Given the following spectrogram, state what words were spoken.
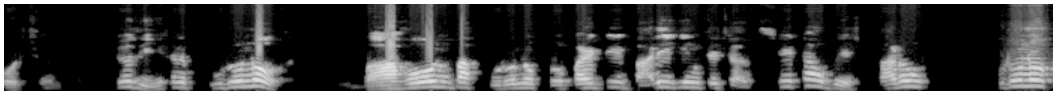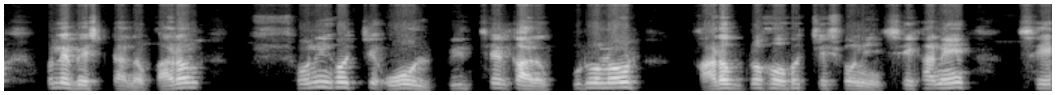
পর্যন্ত। যদি এখানে পুরনো বাহন বা পুরনো প্রপার্টি বাড়ি কিনতে চান, সেটাও বেশ কারণ পুরনো হলে বেশ কেন? কারণ শনি হচ্ছে ওল্ড বৃদ্ধের কারক। পুরনোর কারক গ্রহ হচ্ছে শনি। সেখানে সে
